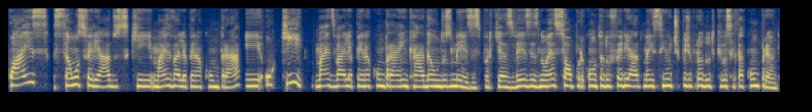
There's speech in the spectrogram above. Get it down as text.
quais são os feriados que mais vale a pena comprar e o que mais vale a pena comprar em cada um dos meses, porque às vezes não é só por conta do feriado, mas sim o tipo de produto que você está comprando.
